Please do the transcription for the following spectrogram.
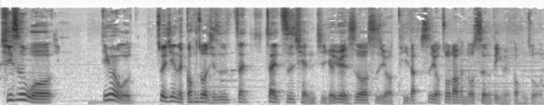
其实我因为我。最近的工作，其实在，在在之前几个月的时候是有提到，是有做到很多设定的工作的，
